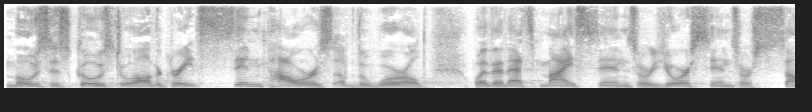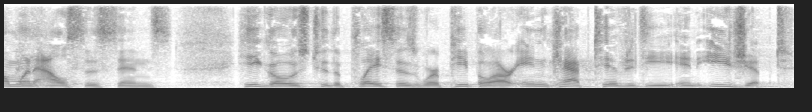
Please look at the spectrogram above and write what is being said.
Moses goes to all the great sin powers of the world, whether that's my sins or your sins or someone else's sins. He goes to the places where people are in captivity in Egypt,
